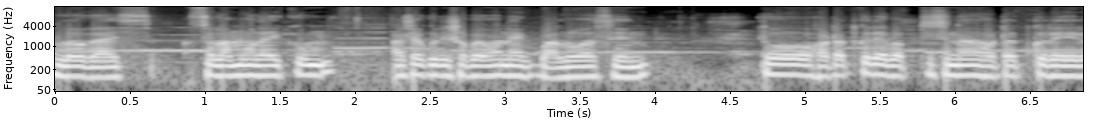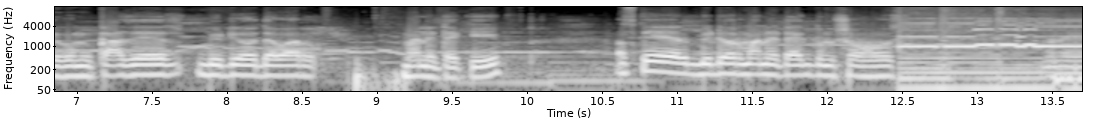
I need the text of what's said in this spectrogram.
হ্যালো গাইস আসসালামু আলাইকুম আশা করি সবাই অনেক ভালো আছেন। তো হঠাৎ করে ভাবতেছি না, হঠাৎ করে এরকম কাজের ভিডিও দেওয়ার মানেটা কি? আজকে ভিডিওর মানেটা একদম সহজ। মানে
